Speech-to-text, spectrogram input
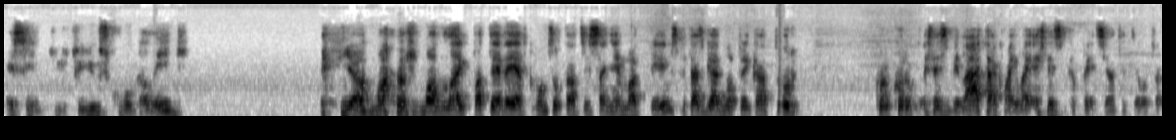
Es viņu, tu jūs ko galīgi? jā, man, man laika patērējāt konsultācijas, saņēmāt pirms, bet aizgāju nopirkt tur kur, kur es nezinu, bija lētāk, vai, vai es nezinu, kāpēc. Jā, tad ir otrā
